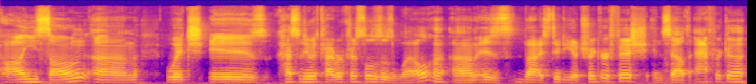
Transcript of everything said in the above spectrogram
Aau's song. Um, which is has to do with kyber crystals as well. Um, is by Studio Triggerfish in South Africa,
